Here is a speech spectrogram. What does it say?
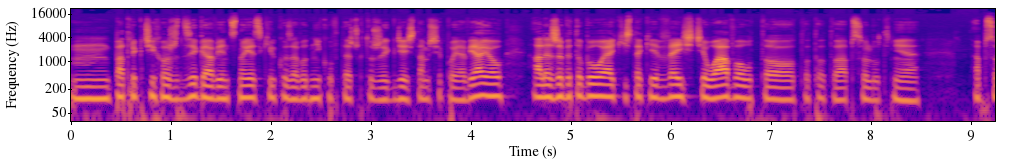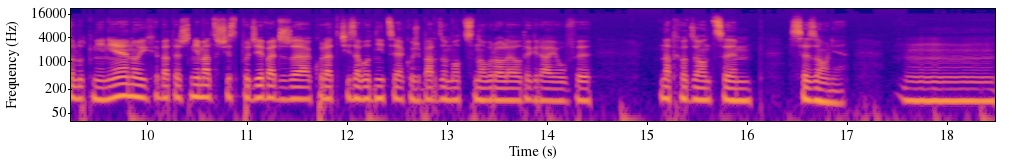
Mm, Patryk Cichosz-Dzyga, więc no jest kilku zawodników też, którzy gdzieś tam się pojawiają, ale żeby to było jakieś takie wejście ławą, to, to, to, to absolutnie, absolutnie nie. No i chyba też nie ma co się spodziewać, że akurat ci zawodnicy jakoś bardzo mocną rolę odegrają w nadchodzącym sezonie. Mm,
